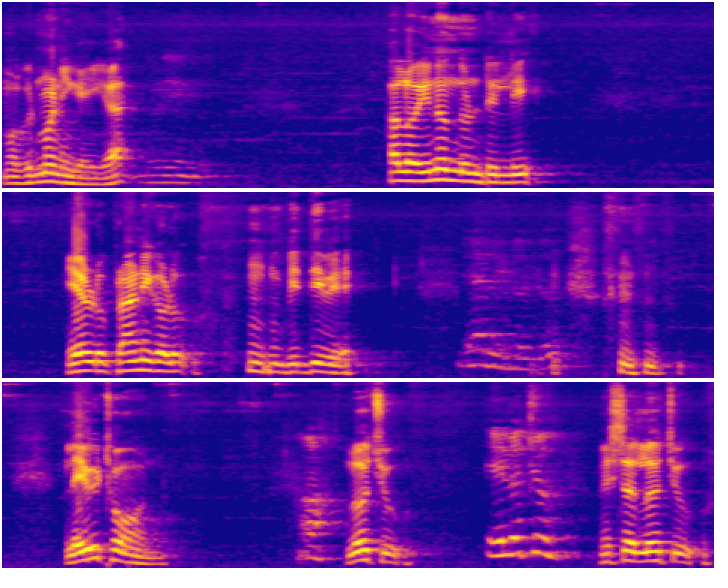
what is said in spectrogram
good morning ಈಗ. ಹಲೋ ಇನ್ನೊಂದುಂಟು ಇಲ್ಲಿ. ಎರಡು ಪ್ರಾಣಿಗಳು ಬಿದ್ದಿವೆ. ಲೆವಿಟೋನ್. ಲೋಚು. ಲೋಚು. ಮಿಸ್ಟರ್ ಲೋಚು.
